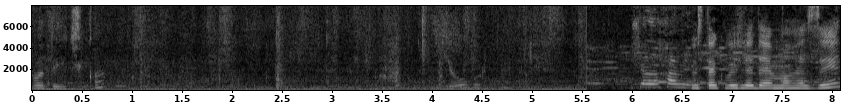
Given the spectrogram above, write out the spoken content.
Водичка. Йогурти. Ось так виглядає магазин.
